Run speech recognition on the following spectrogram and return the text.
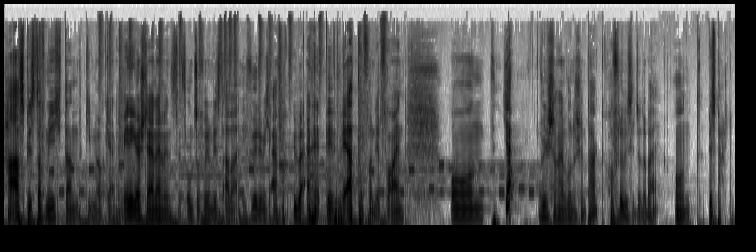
Hass bist auf mich, dann gib mir auch gerne weniger Sterne, wenn du jetzt unzufrieden bist, aber ich würde mich einfach über eine Bewertung von dir freuen. Und ja, wünsche noch einen wunderschönen Tag, hoffe du bist wieder dabei und bis bald.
